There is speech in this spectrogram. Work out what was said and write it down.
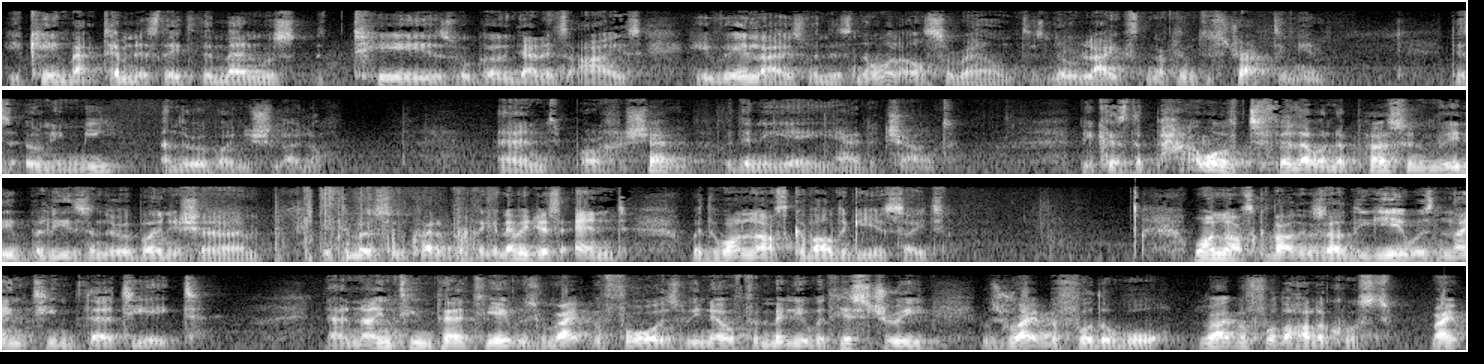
He came back 10 minutes later, the man was, the tears were going down his eyes. He realized when there's no one else around, there's no lights, nothing distracting him, there's only me and the Rabbi Shalom. And Baruch Hashem, within a year, he had a child. Because the power of tefillah, when a person really believes in the Rabbi Shalom, is the most incredible thing. And let me just end with one last Kavaldik Yisait. One last Kavaldik Yisait. The year was 1938. Now, 1938 was right before, as we know, familiar with history, it was right before the war, right before the Holocaust, right?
